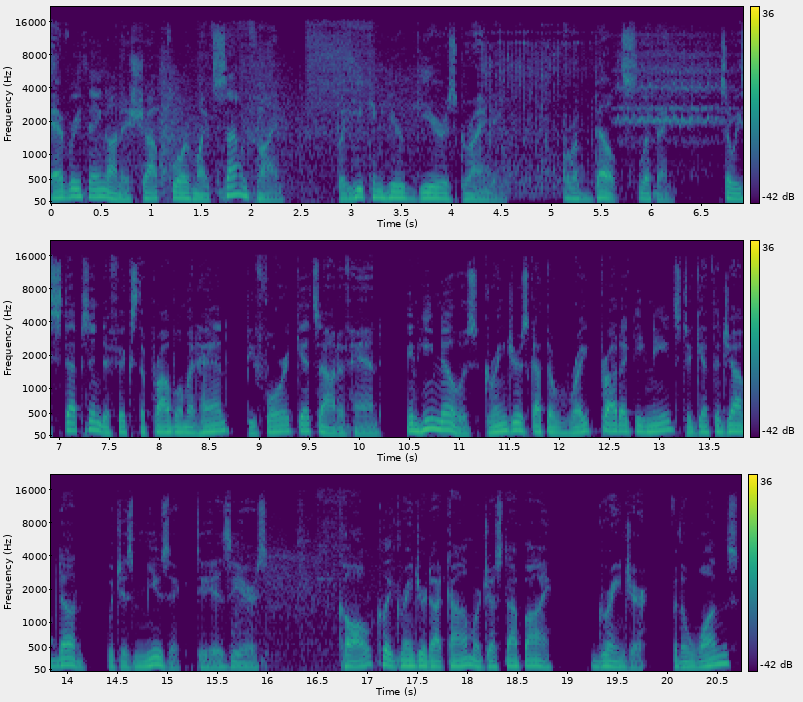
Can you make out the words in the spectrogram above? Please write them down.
everything on his shop floor might sound fine, but he can hear gears grinding or a belt slipping. So he steps in to fix the problem at hand before it gets out of hand. And he knows Grainger's got the right product he needs to get the job done, which is music to his ears. Call, clickgrainger.com, or just stop by. Grainger, for the ones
